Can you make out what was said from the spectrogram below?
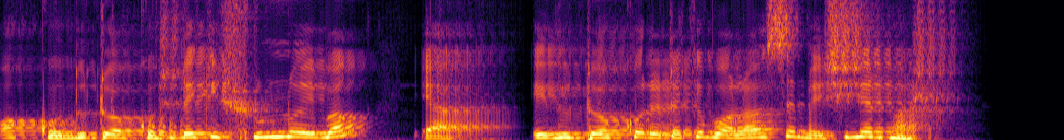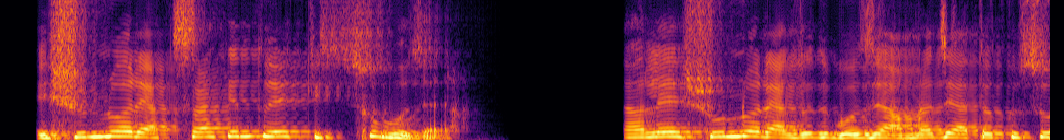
অক্ষর দুটো অক্ষর সেটা কি শূন্য এবং এক। এই দুটো অক্ষর এটাকে বলা হচ্ছে মেশিনের ভাষা। এই শূন্য আর এক ছাড়া কিন্তু এ কিচ্ছু বোঝে না। তাহলে শূন্য আর এক যদি বোঝে, আমরা যে এত কিছু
